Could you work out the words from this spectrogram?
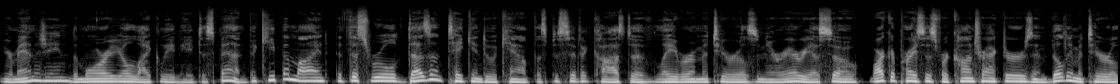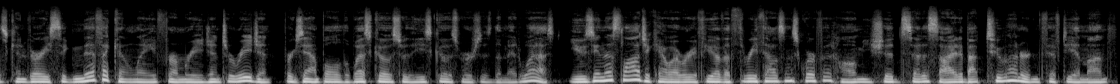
you're managing, the more you'll likely need to spend. But keep in mind that this rule doesn't take into account the specific cost of labor and materials in your area. So, market prices for contractors and building materials can vary significantly from region to region. For example, the West Coast or the East Coast versus the Midwest. Using this logic, however, if you have a 3,000 square foot home, you should set aside about 250 a month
